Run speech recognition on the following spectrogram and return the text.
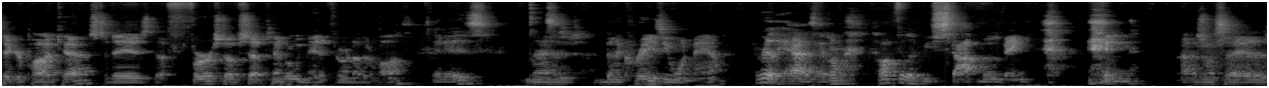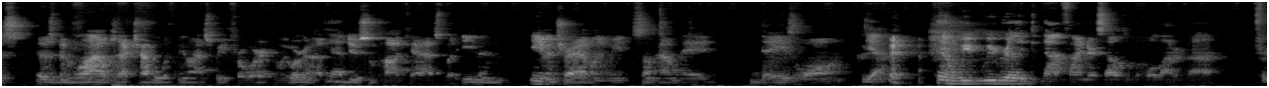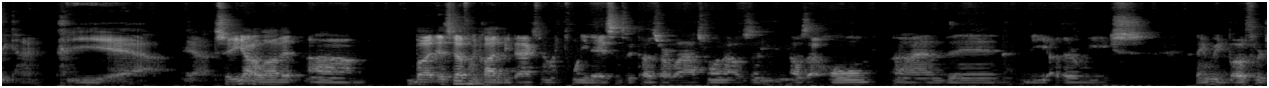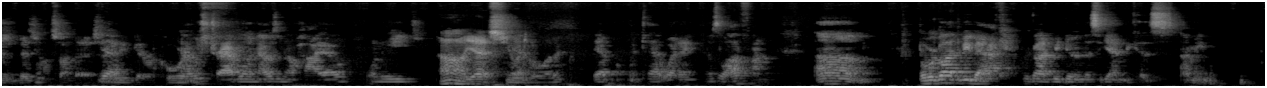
Ticker podcast. Today is the 1st of September. We made it through another month. It is. That has been a crazy one, man. It really has. I don't. I don't feel like we've stopped moving. and I was gonna say it is. It has been wild. Zach traveled with me last week for work, and we were gonna Yeah. do some podcasts, but even even traveling, we somehow made days long. yeah, you know, we we really did not find ourselves with a whole lot of uh, free time. Yeah, yeah. So you gotta love it. Um, but it's definitely glad to be back. It's been like 20 days since we posted our last one. I was in, I was at home, uh, and then the other weeks, I think we both were just busy on Sunday, so Yeah. I didn't get a record. I was traveling. I was in Ohio one week. oh yes, you went to a wedding. Yep, went to that wedding. It was a lot of fun. Um, but we're glad to be back. We're glad to be doing this again because I mean,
